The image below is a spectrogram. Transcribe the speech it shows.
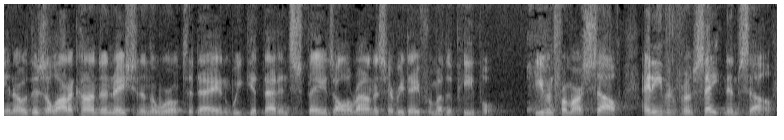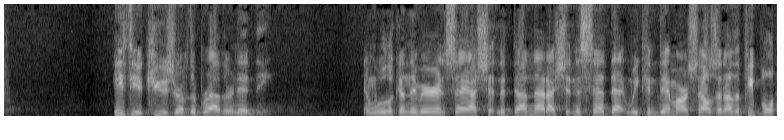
You know, there's a lot of condemnation in the world today, and we get that in spades all around us every day from other people, even from ourselves, and even from Satan himself. He's the accuser of the brethren, isn't he? And we'll look in the mirror and say, I shouldn't have done that. I shouldn't have said that. And we condemn ourselves and other people.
